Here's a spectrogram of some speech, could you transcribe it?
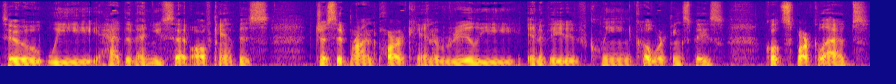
So we had the venue set off campus just at Bryant Park in a really innovative, clean co working space called Spark Labs.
